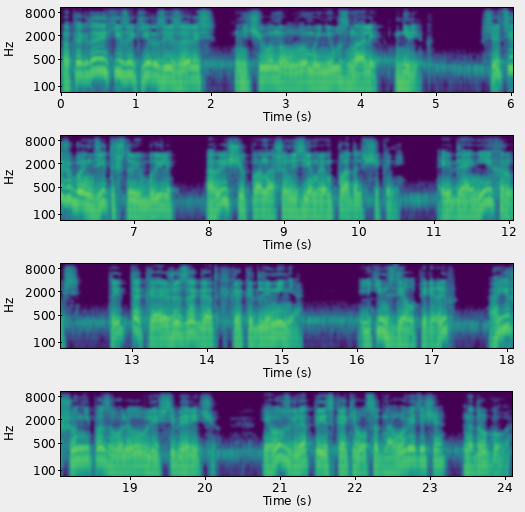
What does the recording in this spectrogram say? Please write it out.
Но когда их языки развязались, ничего нового мы не узнали, ни рек. Все те же бандиты, что и были, рыщут по нашим землям падальщиками. И для них, Русь, ты такая же загадка, как и для меня. Яким сделал перерыв а Ершон не позволил увлечь себя речью. Его взгляд перескакивал с одного вятища на другого.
